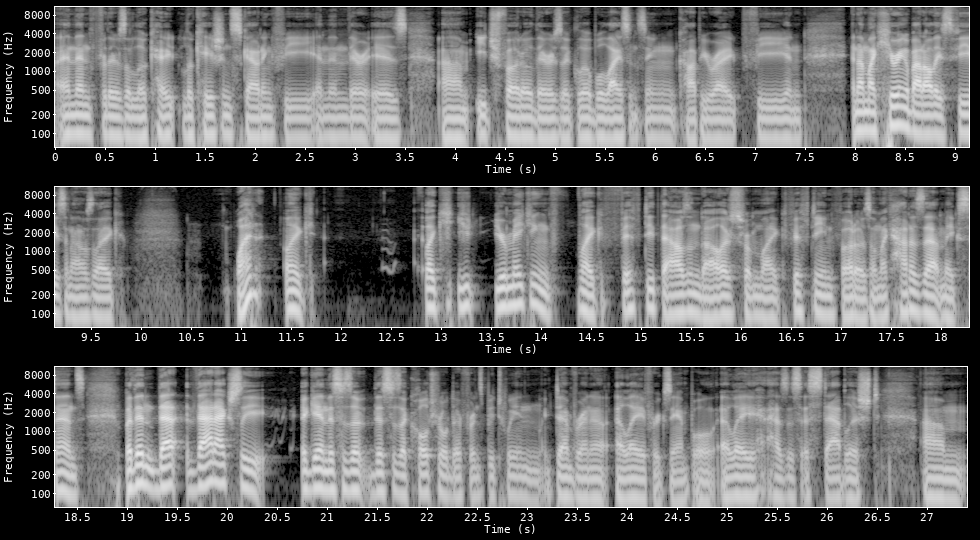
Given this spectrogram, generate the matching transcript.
and then for there's a loca- location scouting fee and then there is um, each photo there's a global licensing copyright fee and and i'm like hearing about all these fees and i was like what like like you you're making like fifty thousand dollars from like fifteen photos. I'm like, how does that make sense? But then that that actually again, this is a this is a cultural difference between like Denver and uh, LA, for example. LA has this established um,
